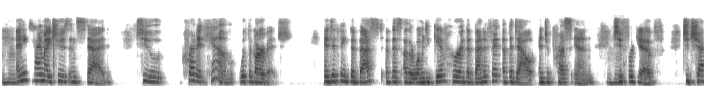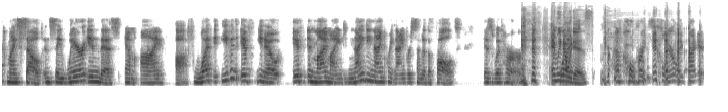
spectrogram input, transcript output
Mm-hmm. Anytime I choose instead to credit him with the garbage and to think the best of this other woman, to give her the benefit of the doubt and to press in, mm-hmm. to forgive, to check myself and say, where in this am I off? What, even if, you know, if in my mind, 99.9% of the fault is with her. and we what, know it is. Of course, clearly, right?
